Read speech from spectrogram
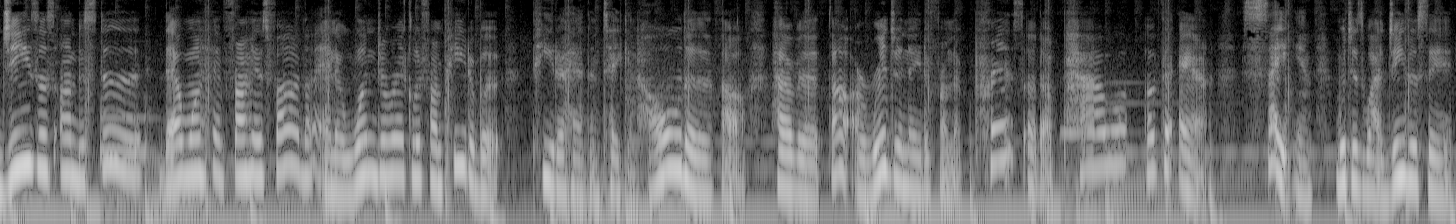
Jesus understood that one from his father and it wasn't directly from Peter, but Peter hadn't taken hold of the thought. However, the thought originated from the prince of the power of the air, Satan, which is why Jesus said,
